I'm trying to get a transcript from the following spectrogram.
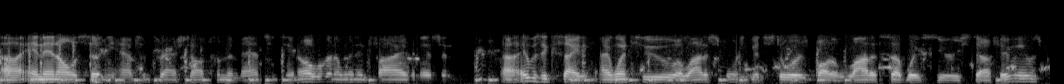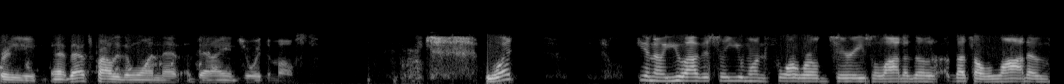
Uh, and then all of a sudden you have some trash talk from the Mets and saying, "Oh, we're going to win in five and this." And uh, it was exciting. I went to a lot of sporting goods stores, bought a lot of Subway Series stuff. It, it was pretty. That's probably the one that that I enjoyed the most. What you know, you obviously you won four World Series. A lot of those. That's a lot of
